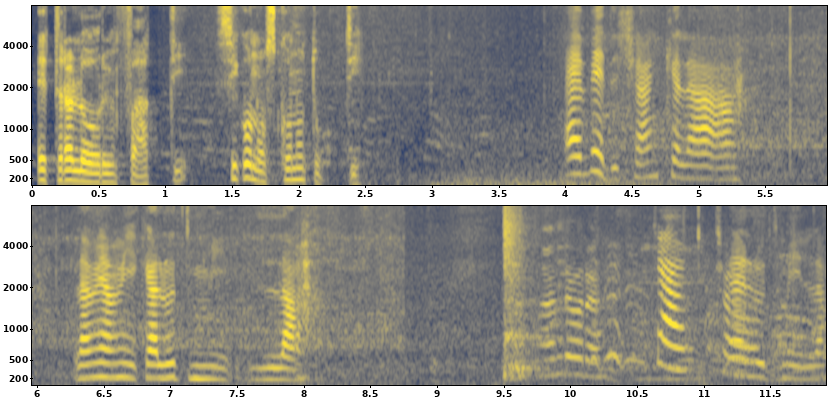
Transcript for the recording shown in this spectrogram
E tra loro, infatti, si conoscono tutti. Eh, vedi, c'è anche la, la mia amica Ludmilla. Allora, Ciao, Ciao. è Ludmilla.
